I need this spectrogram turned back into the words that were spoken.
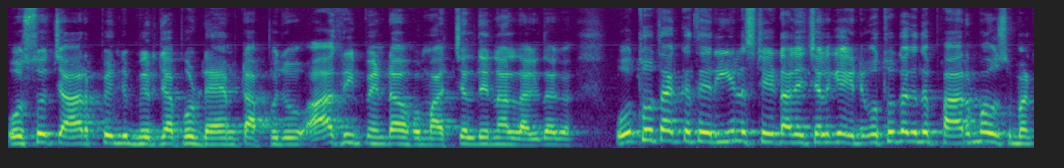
ਉਸ ਤੋਂ ਚਾਰ ਪਿੰਡ ਮਿਰਜ਼ਾਪੁਰ ਡੈਮ ਟੱਪ ਜੋ ਆਖਰੀ ਪਿੰਡ ਆ ਹਿਮਾਚਲ ਦੇ ਨਾਲ ਲੱਗਦਾ ਗਾ। ਤੱਕ ਤੇ ਰੀਅਲ ਏਸਟੇਟ ਵਾਲੇ ਚਲ ਗਏ ਨੇ, ਉੱਥੋਂ ਤੱਕ ਤੇ ਫਾਰਮ ਹਾਊਸ ਬਣ,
